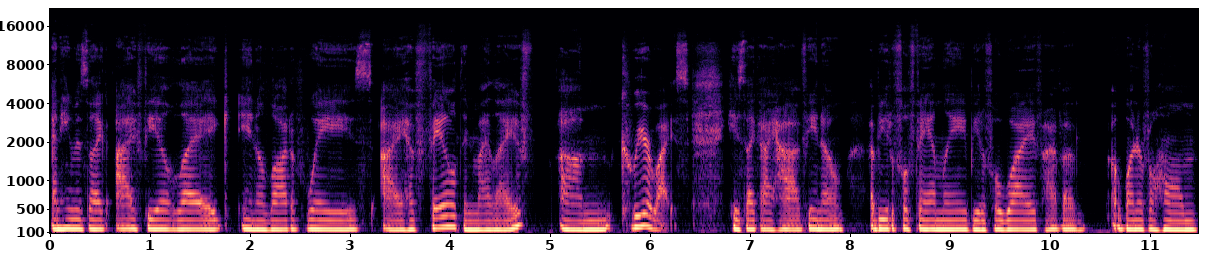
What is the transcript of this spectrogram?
And he was like, I feel like in a lot of ways I have failed in my life. Um, career wise, he's like, I have, you know, a beautiful family, beautiful wife. I have a a wonderful home,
